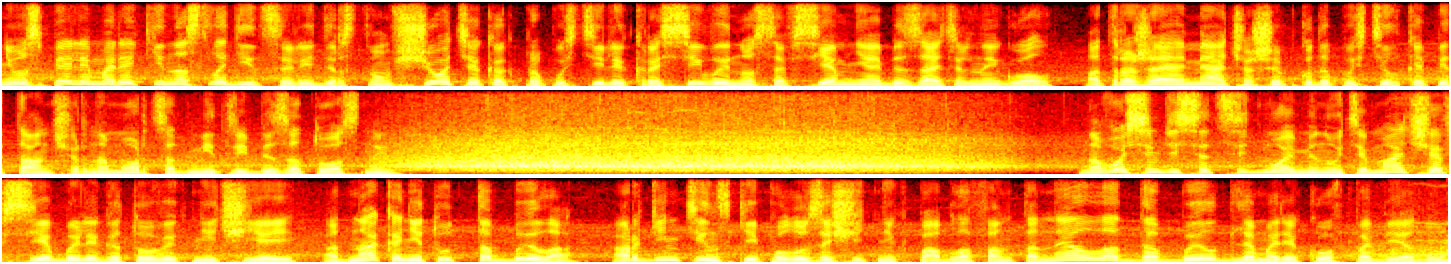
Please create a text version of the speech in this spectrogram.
Не успели моряки насладиться лидерством в счете, как пропустили красивый, но совсем не обязательный гол. Отражая мяч, ошибку допустил капитан черноморца Дмитрий Безотосный. На 87-й минуте матча все были готовы к ничьей. Однако не тут-то было. Аргентинский полузащитник Пабло Фонтанелло добыл для моряков победу.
